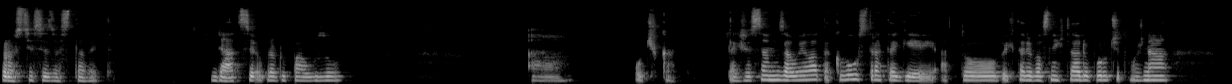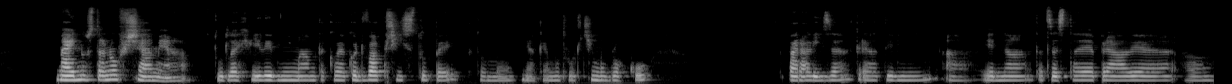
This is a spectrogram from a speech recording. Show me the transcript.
prostě se zastavit. Dát si opravdu pauzu a počkat. Takže jsem zaujala takovou strategii a to bych tady vlastně chtěla doporučit možná na jednu stranu všem. Já v tuhle chvíli vnímám takové jako dva přístupy k tomu nějakému tvůrčímu bloku, k paralýze kreativní a jedna, ta cesta je právě uh,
